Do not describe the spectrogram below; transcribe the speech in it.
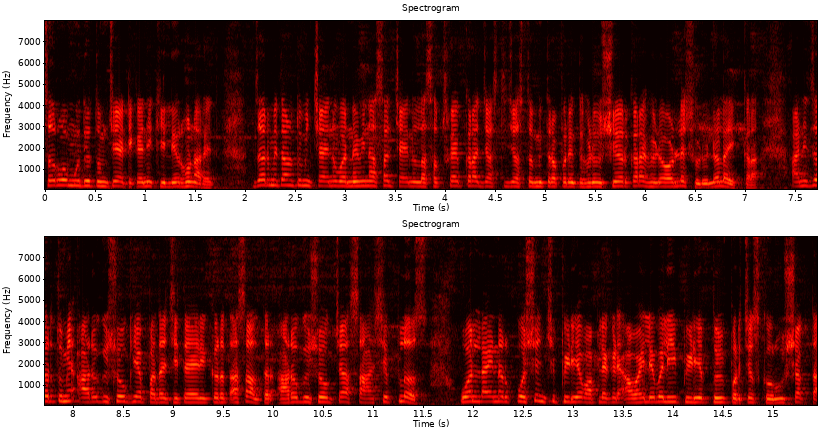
सर्व मुद्दे तुमच्या या ठिकाणी क्लिअर होणार आहेत. जर मित्रांनो तुम्ही चॅनलवर नवीन असाल चॅनलला सबस्क्राईब करा. जास्तीत जास्त मित्रापर्यंत व्हिडिओ शेअर करा. व्हिडिओ आवडल्यास व्हिडिओला लाईक करा. आणि जर तुम्ही आरोग्य शोक या पदाची तयारी करत असाल तर आरोग्य शोकच्या सहाशे प्लस वन लाईनर क्वेश्चनची पी डी एफ आपल्याकडे अवेलेबल ही पी डी एफ तुम्ही परचेस करू शकता.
